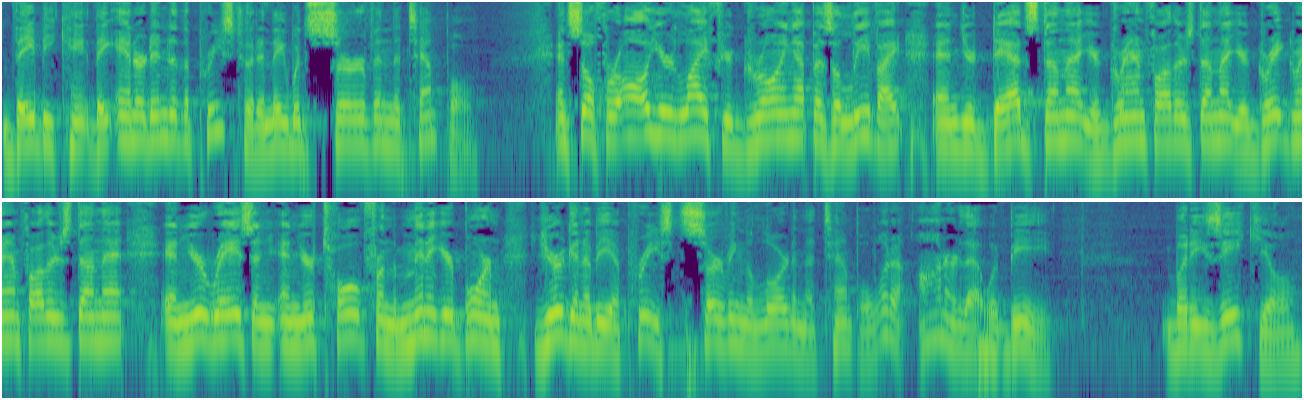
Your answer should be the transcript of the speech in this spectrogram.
they became, they entered into the priesthood and they would serve in the temple. And so, for all your life, you're growing up as a Levite, and your dad's done that, your grandfather's done that, your great grandfather's done that, and you're raised and, and you're told from the minute you're born, you're going to be a priest serving the Lord in the temple. What an honor that would be. But Ezekiel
